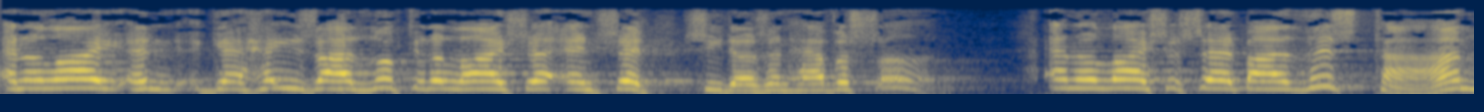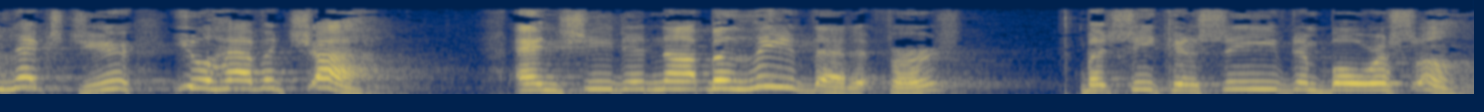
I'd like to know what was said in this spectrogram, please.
And, Eli, and Gehazi looked at Elisha and said, she doesn't have a son. And Elisha said, by this time, next year, you'll have a child. And she did not believe that at first, but she conceived and bore a son.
